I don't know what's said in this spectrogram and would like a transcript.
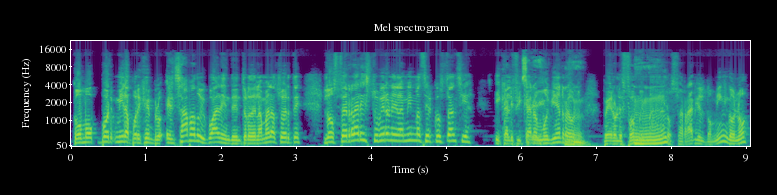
como, por, mira, por ejemplo, el sábado igual, en dentro de la mala suerte, los Ferrari estuvieron en la misma circunstancia y calificaron Sí. muy bien, Raúl, pero les fue muy Ujú. mal a los Ferrari el domingo, ¿no?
